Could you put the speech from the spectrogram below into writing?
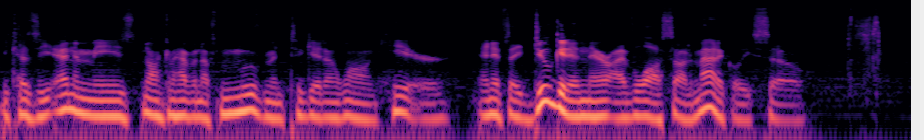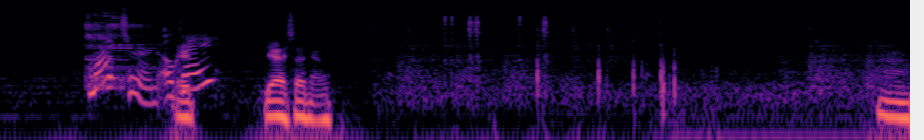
Because the enemy is not going to have enough movement to get along here. And if they do get in there, I've lost automatically, so... My turn, okay? Yes, I know. Hmm.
